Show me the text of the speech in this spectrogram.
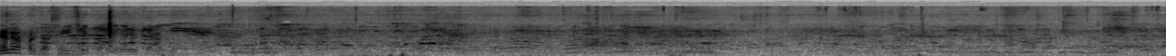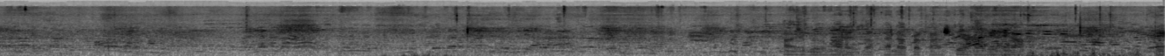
नहीं नहीं ऊपर जाके पीछे ਪ੍ਰਕਾਸ਼ ਦਿਹਾੜਾ ਵੀ ਹੈਗਾ। ਤੇ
